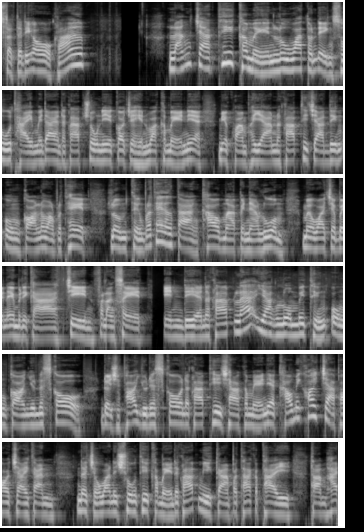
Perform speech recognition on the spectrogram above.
Studio ครับ หลังจากที่เขมรรู้ว่าตนเองสู้ไทยไม่ได้นะครับ ช่วงนี้ก็จะเห็นว่าเขมรเนี่ยมีความพยายามนะครับที่จะดึงองค์กรระหว่างประเทศรวมถึงประเทศต่างๆ เข้ามาเป็นแนวร่วม ไม่ว่าจะเป็นอเมริกา จีน ฝรั่งเศส อินเดียนะครับและยังรวมไปถึงองค์กรยูเนสโกโดยเฉพาะยูเนสโกนะครับที่ชาวเขมรเนี่ยเขาไม่ค่อยจะพอใจกันเนื่องจากว่าในช่วงที่เขมรนะครับมีการประทะกับไทยทำให้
